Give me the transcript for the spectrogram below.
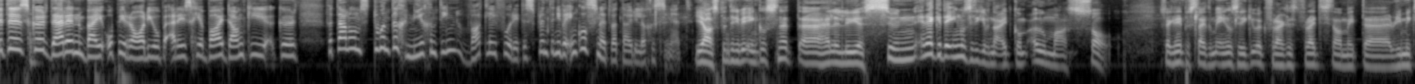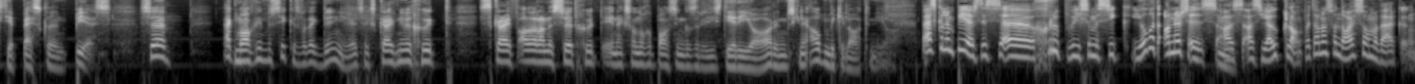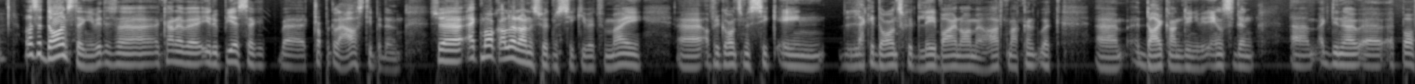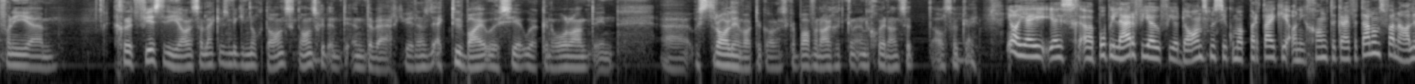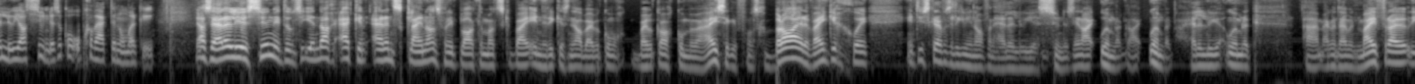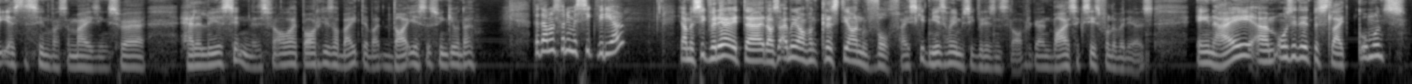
Dit is Kurt Darren by op die radio op RSG. Baie dankie Kurt. Vertel ons 2019, wat lê voor? Is 'n splinte nuwe enkelsnit wat nou die lig gesien het. Ja, splinte nuwe enkelsnit. Uh Hallelujah soon. En ek het 'n Engelse liedjie wat nou uitkom, Ouma Soul. So ek het net besluit om 'n Engelse liedjie ook vry vry te stel met 'n uh, remix deur Pascal en Piers. So ek maak net musiek is wat ek doen, jy weet. So ek skryf nuwe goed, skryf allerlei soort goed en ek sal nog 'n paar singles release deur die jaar en miskien 'n album bietjie later in die jaar. Pascal en Piers, dis 'n uh, groep wie se musiek heelwat anders is hmm. as as jou klank. Vertel ons van daai samewerking. Wel, as 'n dans ding, jy weet, is 'n kind of 'n Europese uh, tropical house tipe ding. So uh, ek maak allerlei soort musiek, jy weet, vir my uh Afrikaans musiek en lekker dansgoed lê baie na my hart, maar kan dit ook ehm um, daai kan doen, jy weet, Engelse ding. Ehm um, ek doen nou 'n uh, paar van die ehm um, groot feeste die jaar, so lekker is 'n bietjie nog dans dans goed in in te werk, jy weet. Dan ek toer baie oor see ook in Holland en uh Australië en wat ook al. As ek 'n paar van daai goed kan ingooi, dan sit alles oukei. Okay. Ja, jy jy's uh, populêr vir jou vir jou dansmusiek om 'n partytjie aan die gang te kry. Vertel ons van Hallelujah Soon. Dis ook 'n opgewekte nommertjie. Ja, so Hallelujah Soon het ons eendag ek en Erns Kleinhans van die Platemaatskappy Enrique Snell by bekom by mekaar gekom by my huis. Ek het vir ons gebraai, 'n wyntjie gegooi en toe skryf ons 'n liedjie hierna van Hallelujah Soon. Dis net daai oomblik, daai oomblik, daai Hallelujah oomblik. Um, ek onthou met my vrou die eerste sien was amazing. So hallelujah sien. Dit is vir al daai paartjies daar buite wat daai eerste swinkie onthou. Vertel ons van die musiekvideo. Ja, musiekvideo het uh, daar's 'n ou naam van Christian Wolf. Hy skiet meeste van die musiekvideo's in Suid-Afrika en baie suksesvolle video's. En hy, um, ons het dit besluit, kom ons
